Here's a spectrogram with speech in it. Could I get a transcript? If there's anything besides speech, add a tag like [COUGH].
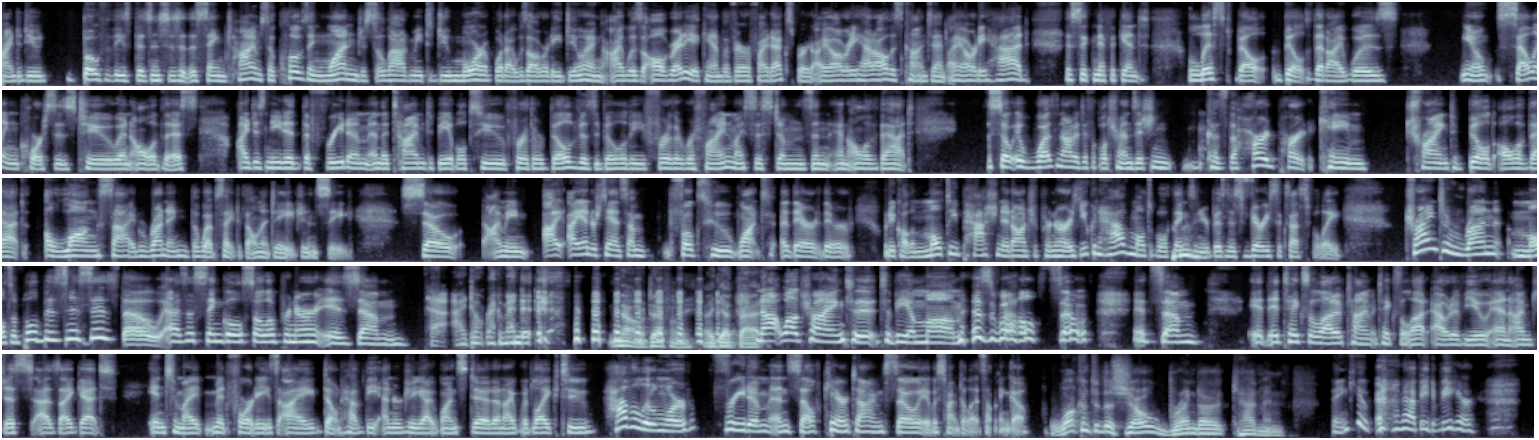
trying to do both of these businesses at the same time. So closing one just allowed me to do more of what I was already doing. I was already a Canva verified expert. I already had all this content. I already had a significant list built built that I was you know selling courses to and all of this i just needed the freedom and the time to be able to further build visibility further refine my systems and and all of that so it was not a difficult transition because the hard part came trying to build all of that alongside running the website development agency. So I mean, I, I understand some folks who want their their what do you call them multi passionate entrepreneurs. You can have multiple things in your business very successfully. Trying to run multiple businesses though as a single solopreneur is um I don't recommend it. [LAUGHS] no, definitely. I get that. Not while trying to to be a mom [LAUGHS] as well. So it's um it, it takes a lot of time. It takes a lot out of you. And I'm just, as I get into my mid 40s, I don't have the energy I once did. And I would like to have a little more freedom and self care time. So it was time to let something go. Welcome to the show, Brenda Cadman. Thank you. [LAUGHS] I'm happy to be here.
